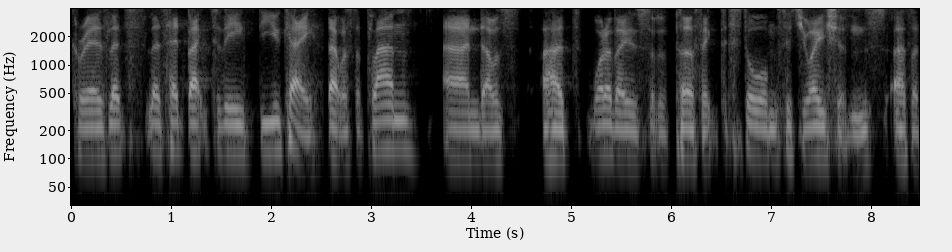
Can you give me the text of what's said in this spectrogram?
careers. Let's let's head back to the the UK. That was the plan, and I was I had one of those sort of perfect storm situations as I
